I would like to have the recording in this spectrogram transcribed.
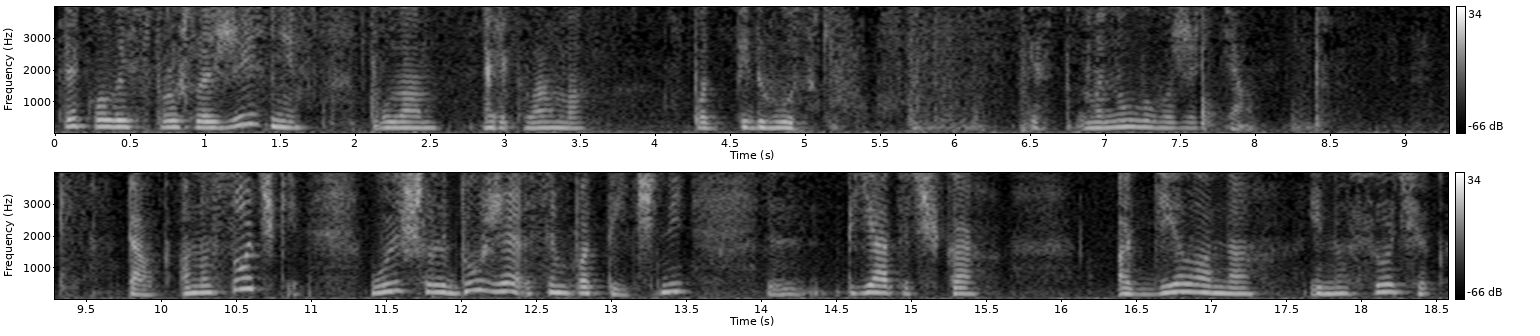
Це колись з прошлої житті була реклама підгузків із минулого життя. Так, а носочки вийшли дуже симпатичні. П'яточка відділена і носочок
